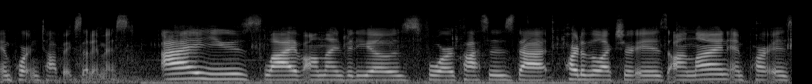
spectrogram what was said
important topics that I missed. I use live online videos for classes that part of the lecture is online and part is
